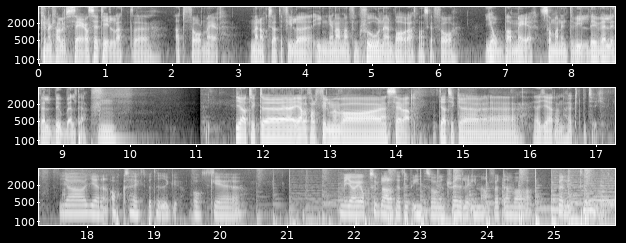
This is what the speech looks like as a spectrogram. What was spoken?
kunna kvalificera sig till att, att få mer. Men också att det fyller ingen annan funktion än bara att man ska få jobba mer som man inte vill. Det är väldigt, väldigt dubbelt ja. Mm. Jag tyckte i alla fall filmen var sevärd. Jag tycker eh, jag ger den högt betyg. Jag ger den också högt betyg. Och, eh, men jag är också glad att jag typ inte såg en trailer innan för att den var väldigt tung.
